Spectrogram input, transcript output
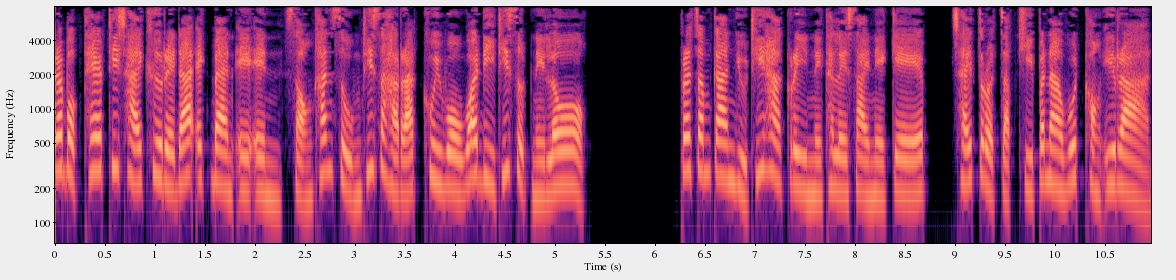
ระบบเทพที่ใช้คือเรดาร์ X-band AN 2 ขั้นสูงที่สหรัฐคุยโวว่าดีที่สุดในโลก ประจำการอยู่ที่ฮากรีนในทะเลทรายเนเกฟ ใช้ตรวจจับขีปนาวุธของอิหร่าน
